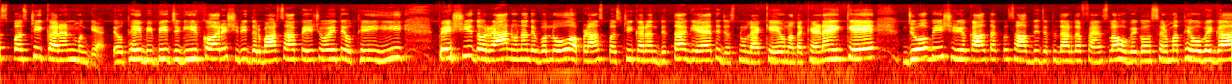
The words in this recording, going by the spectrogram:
ਸਪਸ਼ਟੀਕਰਨ ਮੰਗਿਆ ਤੇ ਉੱਥੇ ਹੀ ਬੀਬੀ ਜਗੀਰ ਕੌਰ ਸ਼੍ਰੀ ਦਰਬਾਰ ਸਾਹਿਬ ਪੇਸ਼ ਹੋਏ ਤੇ ਉੱਥੇ ਹੀ ਪੇਸ਼ੀ ਦੌਰਾਨ ਉਹਨਾਂ ਦੇ ਵੱਲੋਂ ਆਪਣਾ ਸਪਸ਼ਟੀਕਰਨ ਦਿੱਤਾ ਗਿਆ ਹੈ ਤੇ ਜਿਸ ਨੂੰ ਲੈ ਕੇ ਉਹਨਾਂ ਦਾ ਕਹਿਣਾ ਹੈ ਕਿ ਜੋ ਵੀ ਸ਼੍ਰੀ ਅਕਾਲ ਤਖਤ ਸਾਹਿਬ ਦੇ ਜਥੇਦਾਰ ਦਾ ਫੈਸਲਾ ਹੋਵੇਗਾ, ਉਹ ਸਰਮਥੇ ਹੋਵੇਗਾ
